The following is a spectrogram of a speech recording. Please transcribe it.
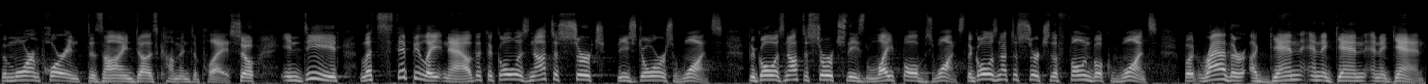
the more important design does come into play. So indeed, let's stipulate now that the goal is not to search these doors once. The goal is not to search these light bulbs once. The goal is not to search the phone book once, but rather again and again and again.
